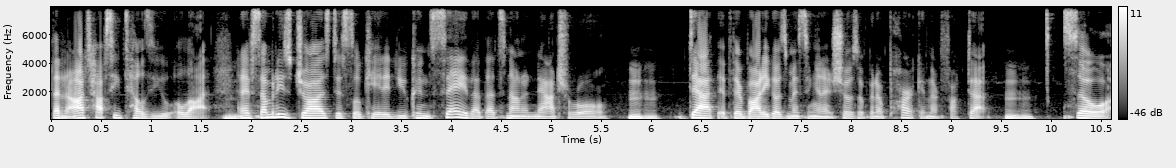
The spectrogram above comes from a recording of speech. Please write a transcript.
that an autopsy tells you a lot. And if somebody's jaw is dislocated, you can say that that's not a natural Mm-hmm. death if their body goes missing and it shows up in a park and they're fucked up. Mm-hmm. So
